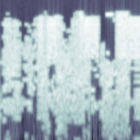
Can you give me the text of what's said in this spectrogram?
ただいま。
